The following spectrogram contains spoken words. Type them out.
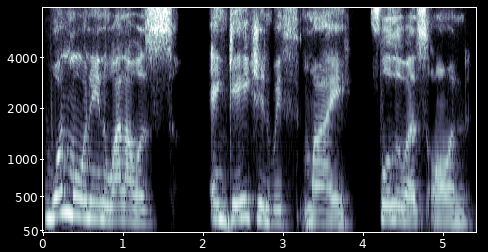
one morning while I was engaging with my followers on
